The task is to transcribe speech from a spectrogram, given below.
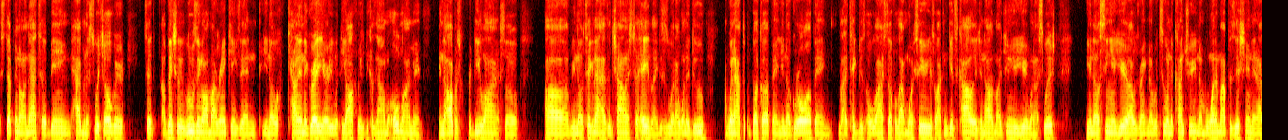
stepping on that to being having to switch over to eventually losing all my rankings and you know, kind of in the gray area with the offers because now I'm an old lineman and the offers for D line. So, uh, you know, taking that as a challenge to, hey, like this is what I want to do. I'm gonna have to buck up and you know grow up and like take this O line stuff a lot more serious so I can get to college. And that was my junior year when I switched. You know, senior year I was ranked number two in the country, number one in my position, and I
